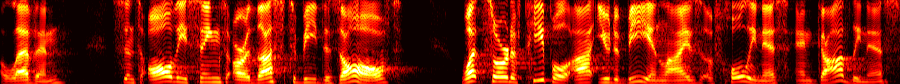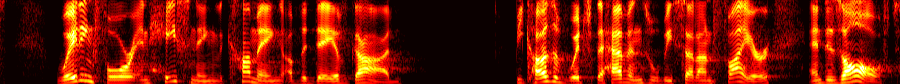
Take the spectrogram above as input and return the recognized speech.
11, since all these things are thus to be dissolved, what sort of people ought you to be in lives of holiness and godliness? Waiting for and hastening the coming of the day of God, because of which the heavens will be set on fire and dissolved,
